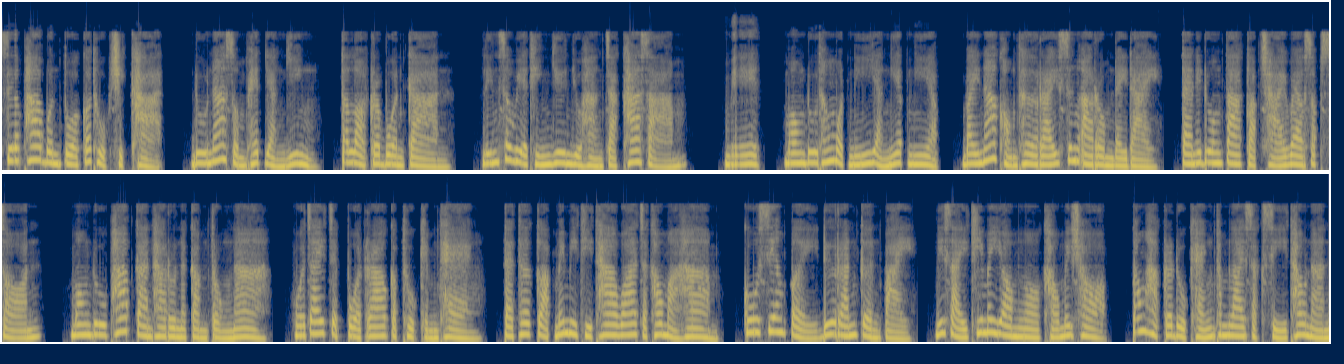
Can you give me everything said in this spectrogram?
เสื้อผ้าบนตัวก็ถูกฉีกขาด ดูน่าสมเพชอย่างยิ่ง ตลอดกระบวนการ ลิ้นเสวียทิ้งยืนอยู่ห่างจากข้าสามเมตรมองดูทั้งหมดนี้อย่างเงียบๆใบหน้าของเธอไร้ซึ่งอารมณ์ใด ๆ แต่ในดวงตากลับฉายแววซับซ้อน มองดูภาพการทารุณกรรมตรงหน้า หัวใจเจ็บปวดราวกับถูกเข็มแทง แต่เธอกลับไม่มีทีท่าว่าจะเข้ามาห้าม กู้เซี่ยงเป่ยดื้อรั้นเกินไป นิสัยที่ไม่ยอมงอเขาไม่ชอบ ต้องหักกระดูกแข็งทำลายศักดิ์ศรีเท่านั้น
